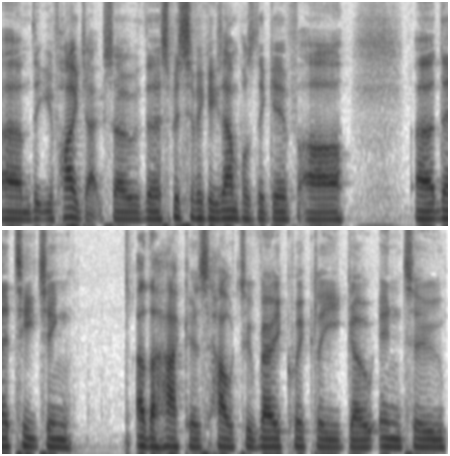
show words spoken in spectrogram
um, that you've hijacked. So the specific examples they give are uh, they're teaching other hackers how to very quickly go into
